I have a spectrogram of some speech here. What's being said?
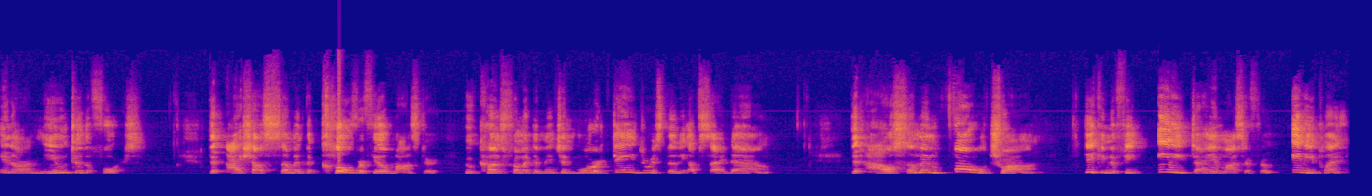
and are immune to the Force. Then I shall summon the Cloverfield monster, who comes from a dimension more dangerous than the upside down. Then I'll summon Voltron. He can defeat any giant monster from any planet.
